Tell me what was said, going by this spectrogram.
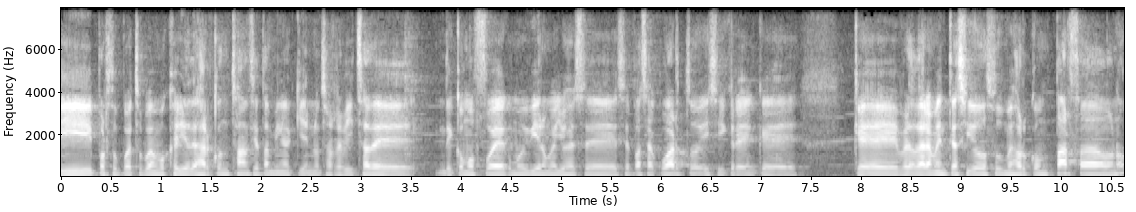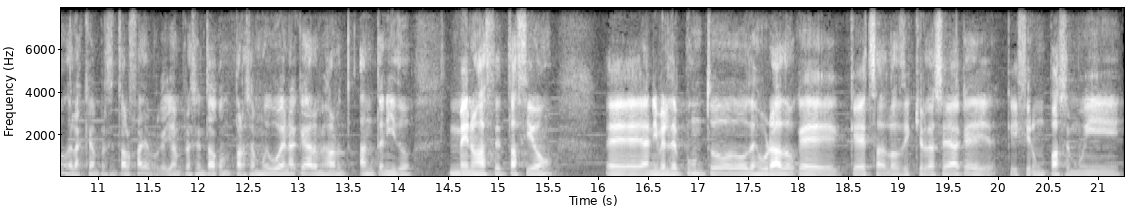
Y por supuesto pues hemos querido dejar constancia también aquí en nuestra revista de, cómo fue, cómo vivieron ellos ese, pase a cuarto y si creen que, verdaderamente ha sido su mejor comparsa o no, de las que han presentado el fallo, porque ellos han presentado comparsas muy buenas que a lo mejor han tenido menos aceptación eh, a nivel de punto o de jurado que, esta, los de izquierda sea, que, hicieron un pase muy,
